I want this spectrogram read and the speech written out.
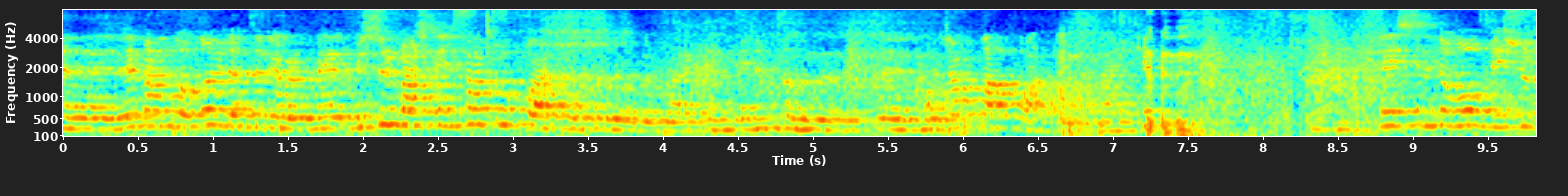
ee, ve ben de onu öyle hatırlıyorum. Ve bir sürü başka insan çok farklı hatırlıyordur belki. Yani benim tanıdığım e, hocam daha farklı belki. Ve şimdi o meşhur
